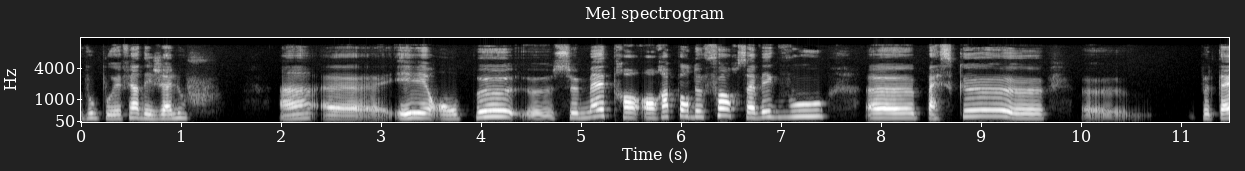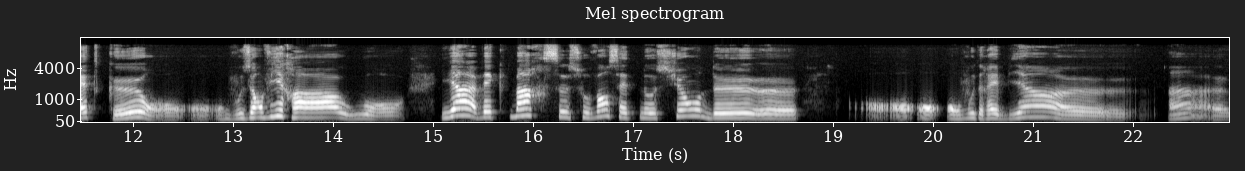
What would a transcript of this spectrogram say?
vous pouvez faire des jaloux. Hein, et on peut se mettre en, rapport de force avec vous, parce que peut-être que on, vous enviera, ou il y a avec Mars souvent cette notion de euh, on, voudrait bien euh, hein, euh,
